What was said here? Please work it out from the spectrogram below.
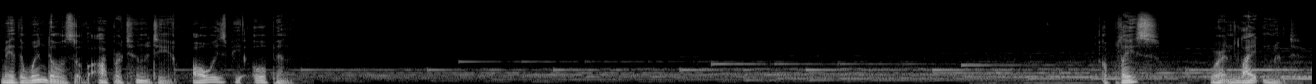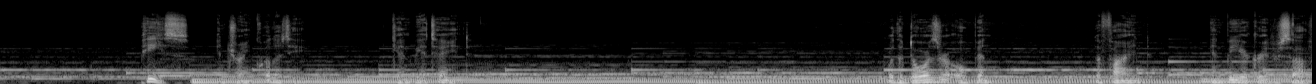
May the windows of opportunity always be open. A place where enlightenment, peace, and tranquility can be attained. Where the doors are open to find and be your greater self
